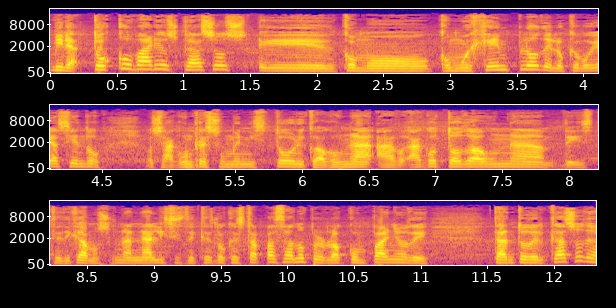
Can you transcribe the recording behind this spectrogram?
mira, toco varios casos eh, como, como ejemplo de lo que voy haciendo, o sea, hago un resumen histórico, hago una, hago toda una, este, digamos, un análisis de qué es lo que está pasando, pero lo acompaño de tanto del caso de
